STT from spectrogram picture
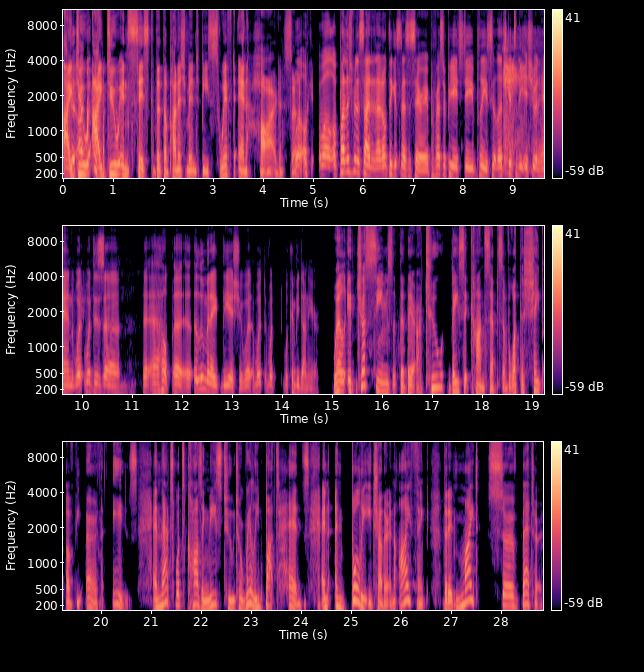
I do I do insist that the punishment be swift and hard, sir. Well, okay. Well, punishment aside, and I don't think it's necessary. Professor PhD, please let's get to the issue at hand. What what is uh, uh help uh, illuminate the issue? What what what what can be done here? Well, it just seems that there are two basic concepts of what the shape of the Earth is. And that's what's causing these two to really butt heads and, and bully each other. And I think that it might serve better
